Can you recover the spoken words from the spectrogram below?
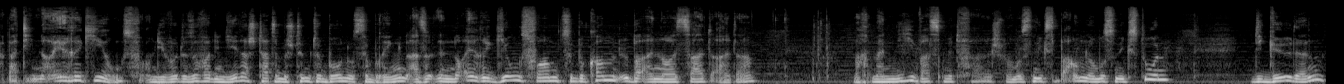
Aber die neue Regierungsform, die würde sofort in jeder Stadt bestimmte Bonusse bringen. Also eine neue Regierungsform zu bekommen über ein neues Zeitalter, macht man nie was mit falsch. Man muss nichts bauen, man muss nichts tun. Die Gilden,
